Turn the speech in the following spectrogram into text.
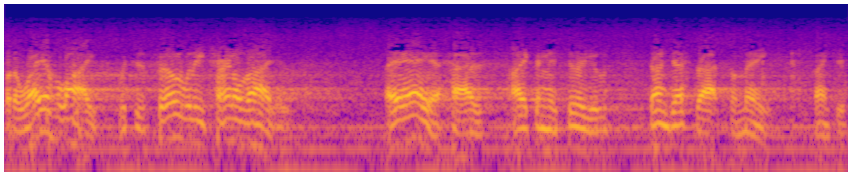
but a way of life which is filled with eternal values. AA has, I can assure you, done just that for me. Thank you.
